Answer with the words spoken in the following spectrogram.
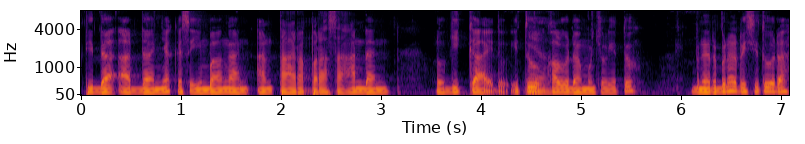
tidak adanya keseimbangan antara perasaan dan logika itu. Itu Iya. kalau udah muncul itu benar-benar di situ udah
